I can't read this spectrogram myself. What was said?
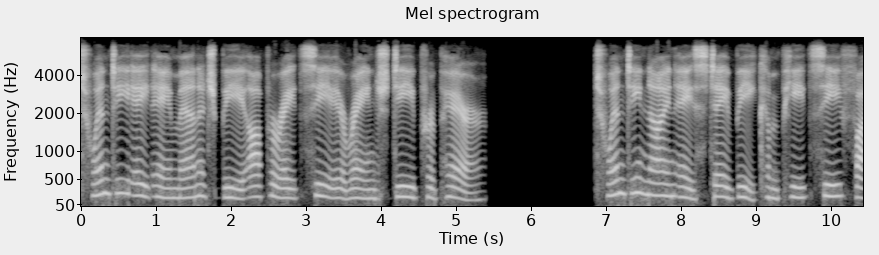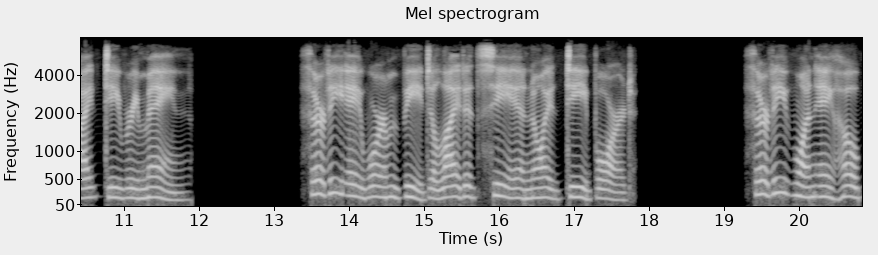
28A Manage B Operate C Arrange D Prepare. 29A Stay B Compete C Fight D Remain 30A Worm B Delighted C Annoyed D Bored 31A Hope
